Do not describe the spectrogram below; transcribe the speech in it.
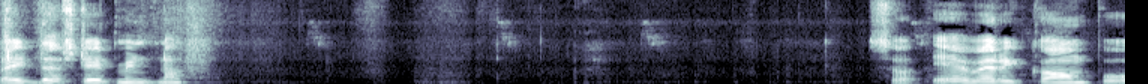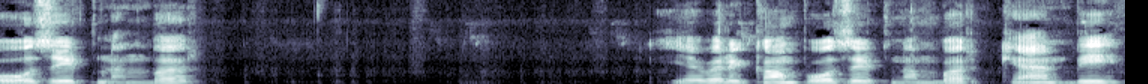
write the statement now. So every composite number every composite number can be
